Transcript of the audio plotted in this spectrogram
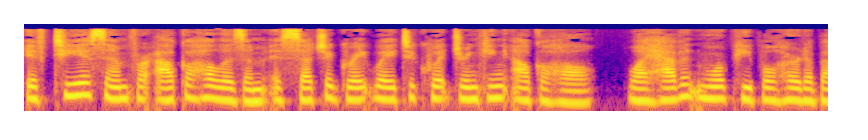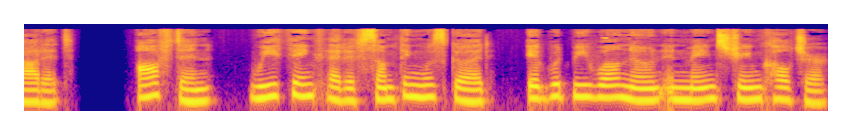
If TSM for alcoholism is such a great way to quit drinking alcohol, why haven't more people heard about it? Often, we think that if something was good, it would be well known in mainstream culture.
